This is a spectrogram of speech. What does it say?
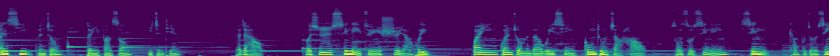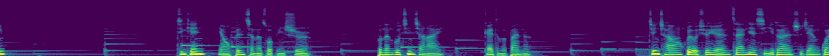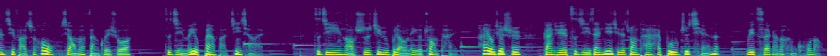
关系五分钟等于放松一整天。大家好，我是心理咨询师杨辉，欢迎关注我们的微信公众账号“重塑心灵心理康复中心”。今天要分享的作品是：不能够静下来，该怎么办呢？经常会有学员在练习一段时间关系法之后，向我们反馈说，自己没有办法静下来，自己老是进入不了那个状态，还有就是感觉自己在练习的状态还不如之前呢，为此而感到很苦恼。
